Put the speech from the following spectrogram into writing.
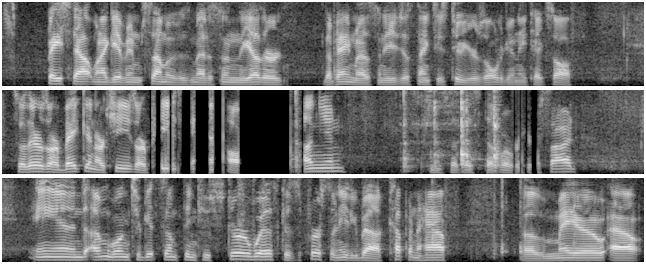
spaced out when I give him some of his medicine. The other, the pain medicine, he just thinks he's two years old again. He takes off. So there's our bacon, our cheese, our peas, and our onion. Can set this stuff over here aside. And I'm going to get something to stir with because first I need about a cup and a half of mayo out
